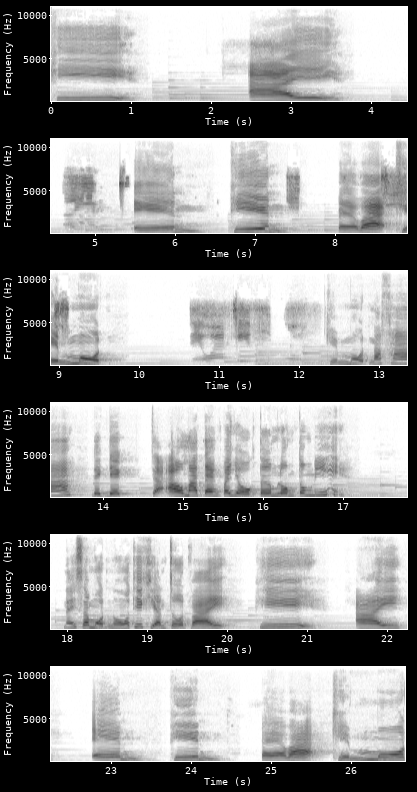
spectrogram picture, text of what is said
P I N พินแปลว่า เข็มหมุดเข็มหมุดเข็มหมดนะคะ เด็กๆจะเอามาแต่งประโยคเติมลงตรงนี้ ในสมุดหนูที่เขียนโจทย์ไว้ P I N พิน แปลว่า เข็มหมด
